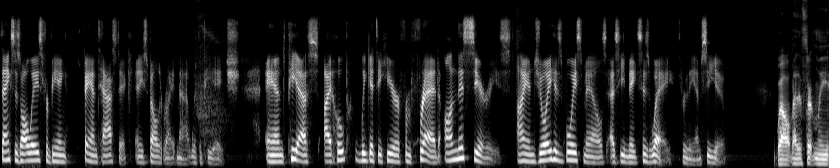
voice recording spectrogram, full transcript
Thanks as always for being fantastic. And he spelled it right, Matt, with the PH. And P.S. I hope we get to hear from Fred on this series. I enjoy his voicemails as he makes his way through the MCU. Well, that is certainly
